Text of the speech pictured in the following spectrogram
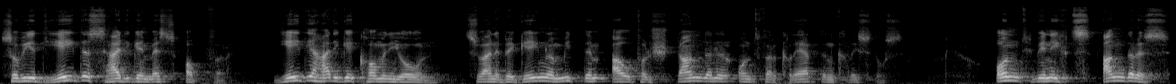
So wird jedes heilige Messopfer jede heilige Kommunion zu einer Begegnung mit dem auferstandenen und verklärten Christus. Und wie nichts anderes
